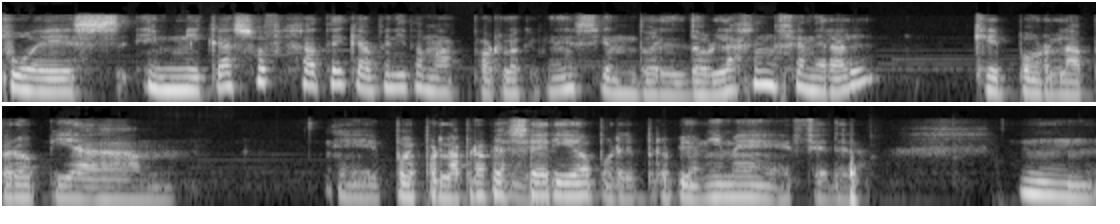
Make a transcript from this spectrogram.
Pues en mi caso, fíjate que ha venido más por lo que viene siendo el doblaje en general que por la propia. Eh, pues por la propia mm. serie o por el propio anime, etcétera. Mm,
